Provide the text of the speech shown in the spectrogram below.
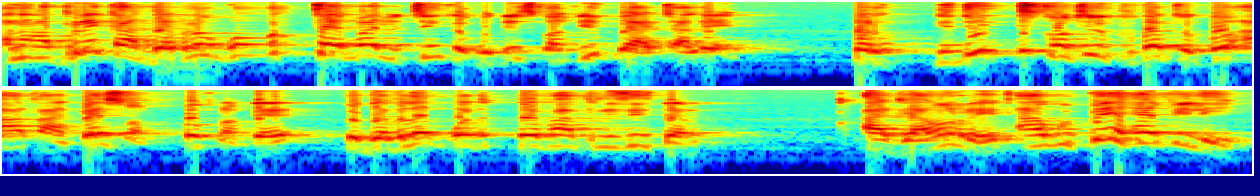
And our brain can develop whatever you think of this country if we are challenged. But this country prefer to go out and get some people from there to develop whatever pleases them at their own rate, and we pay heavily.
